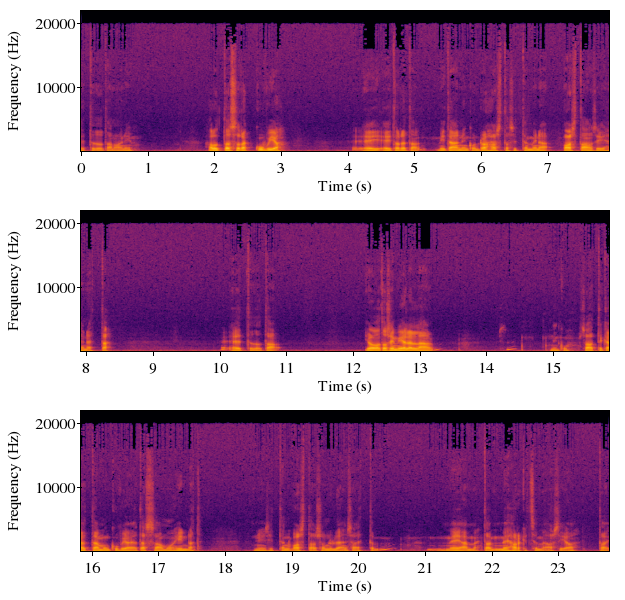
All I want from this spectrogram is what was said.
että tota noin, niin, haluttaisiin saada kuvia – ei, ei todeta mitään niin kuin rahasta, sitten minä vastaan siihen, että, että tota, joo, tosi mielellään niin kuin saatte käyttää mun kuvia ja tässä on mun hinnat, niin sitten vastaus on yleensä, että me, jäämme, tai me harkitsemme asiaa. Tai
